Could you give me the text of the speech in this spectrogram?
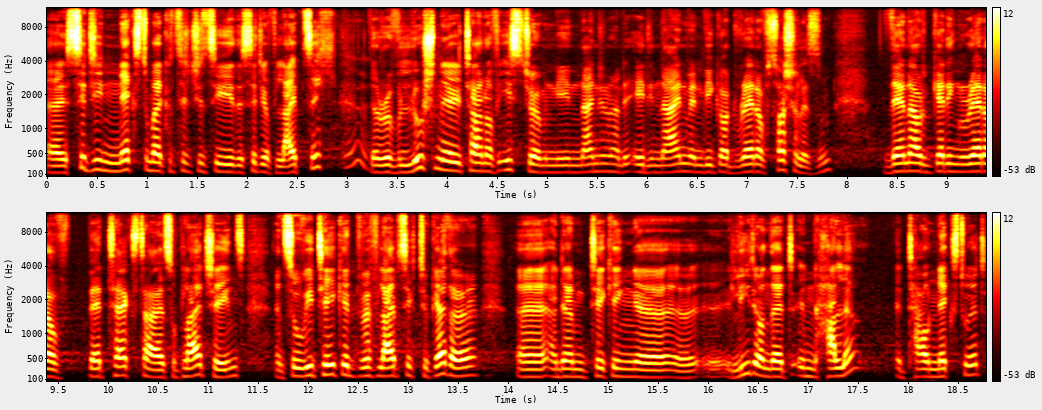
uh, city next to my constituency, the city of Leipzig, mm. the revolutionary town of East Germany in 1989 when we got rid of socialism. They're now getting rid of bad textile supply chains. And so we take it with Leipzig together. Uh, and I'm taking a, uh, a lead on that in Halle, a town next to it.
